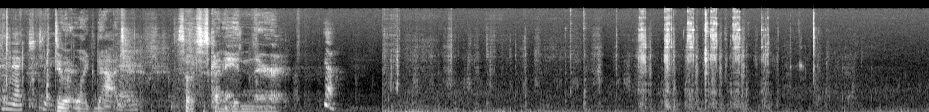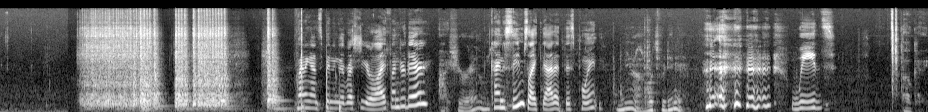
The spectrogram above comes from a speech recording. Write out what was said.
connect to the do other. it like that. Okay. So it's just kind of hidden there. Yeah. Planning on spending the rest of your life under there? I sure am. Kind of seems like that at this point. Yeah, what's for dinner? Weeds. Okay,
